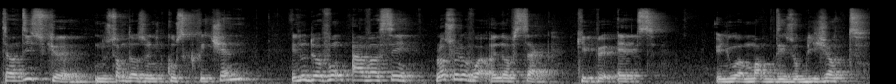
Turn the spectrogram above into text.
Tandis que nous sommes dans une course chrétienne et nous devons avancer. Lorsque je vois un obstacle qui peut être une loi morte désobligeante,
